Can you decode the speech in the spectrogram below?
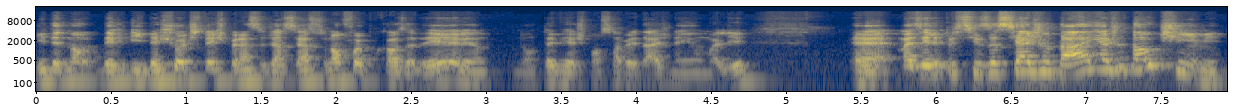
e, de, não, de, e, deixou de ter esperança de acesso, não foi por causa dele, não teve responsabilidade nenhuma ali. É, mas ele precisa se ajudar e ajudar o time.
